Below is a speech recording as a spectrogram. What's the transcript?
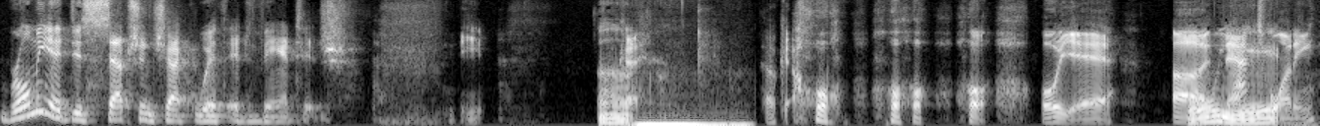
roll me a deception check with advantage. Uh, Okay. okay. Oh, oh, oh, oh, yeah. Uh, Oh, nat yeah. 20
